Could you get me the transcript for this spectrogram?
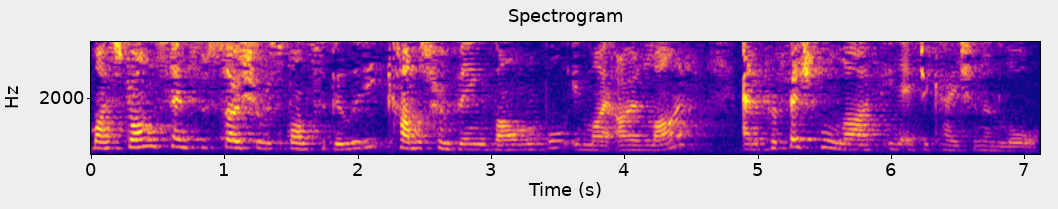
My strong sense of social responsibility comes from being vulnerable in my own life and a professional life in education and law.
